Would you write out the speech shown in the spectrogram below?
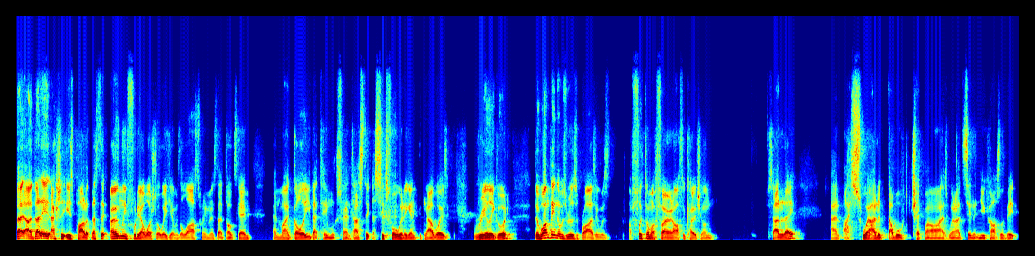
That uh, that actually is part of. That's the only footy I watched all weekend was the last 20 minutes of that Dogs game. And my golly, that team looks fantastic. A 6-4 win against the Cowboys, really good. The one thing that was really surprising was I flicked on my phone after coaching on Saturday, and I swear I had to double check my eyes when I'd seen that Newcastle beat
